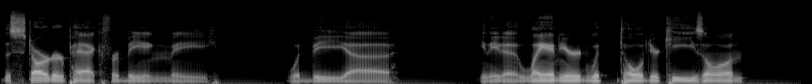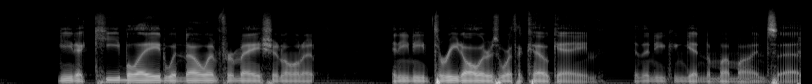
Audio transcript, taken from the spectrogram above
the starter pack for being me would be uh you need a lanyard with to hold your keys on. You need a keyblade with no information on it. And you need three dollars worth of cocaine. And then you can get into my mindset.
